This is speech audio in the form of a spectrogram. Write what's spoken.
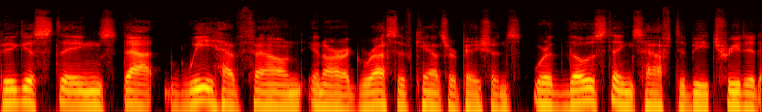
biggest things that we have found in our aggressive cancer patients where those things have to be treated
